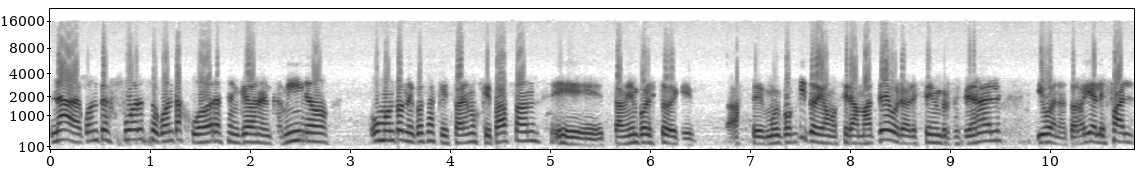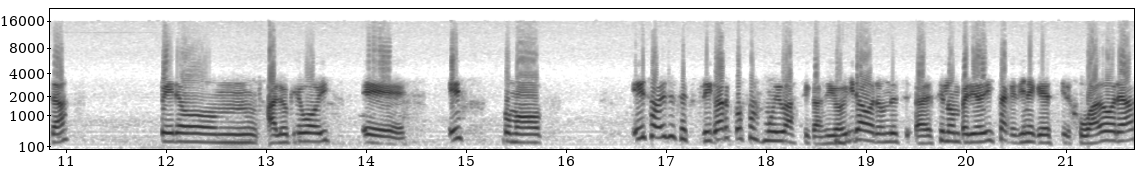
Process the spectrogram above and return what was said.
nada, cuánto esfuerzo, cuántas jugadoras se han quedado en el camino? un montón de cosas que sabemos que pasan, eh, también por esto de que hace muy poquito, digamos, era amateur, ahora es semi-profesional, y bueno, todavía le falta, pero mm, a lo que voy, eh, es como, es a veces explicar cosas muy básicas, digo, ir ahora a decirle a un periodista que tiene que decir jugadoras,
